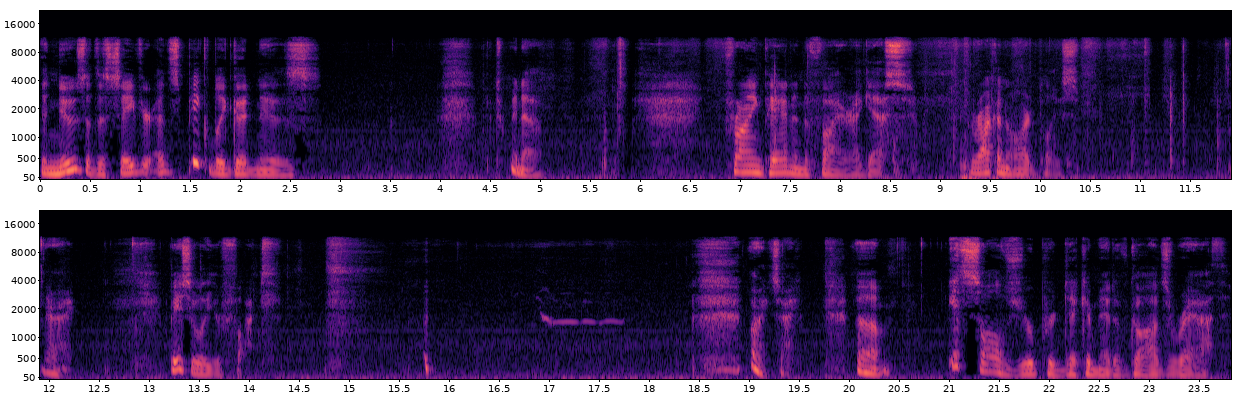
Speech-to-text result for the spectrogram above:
the news of the Savior unspeakably good news. Between a frying pan and the fire, I guess. Rock in a hard place. All right. Basically, you're fucked. All right, sorry. Um, it solves your predicament of God's wrath.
